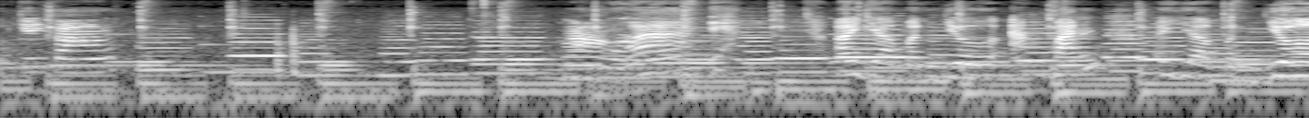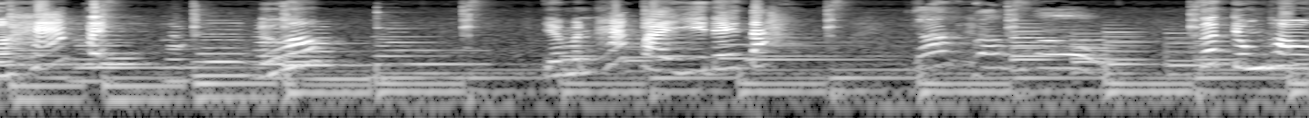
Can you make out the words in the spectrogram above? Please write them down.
được chưa con? Ngon quá. Yeah. bây giờ mình vừa ăn bánh bây giờ mình vừa hát đi. Được không? Giờ mình hát bài gì đây ta? Rất công phu tết trung thu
